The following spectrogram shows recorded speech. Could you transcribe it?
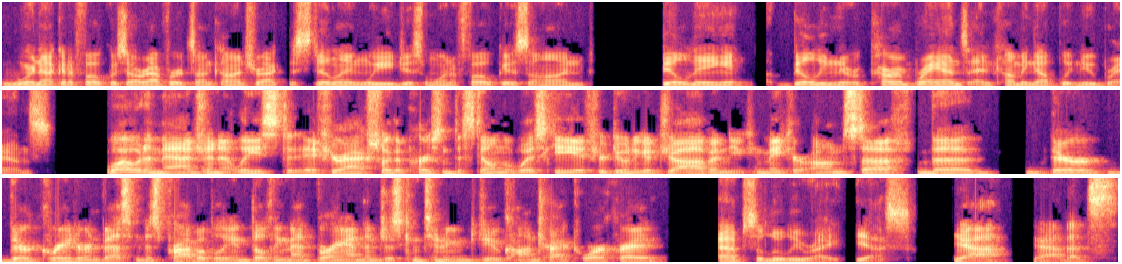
we're not going to focus our efforts on contract distilling. We just want to focus on building building their current brands and coming up with new brands. Well, I would imagine at least if you're actually the person distilling the whiskey, if you're doing a good job and you can make your own stuff, the their their greater investment is probably in building that brand than just continuing to do contract work, right? Absolutely right. Yes. Yeah, yeah, that's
